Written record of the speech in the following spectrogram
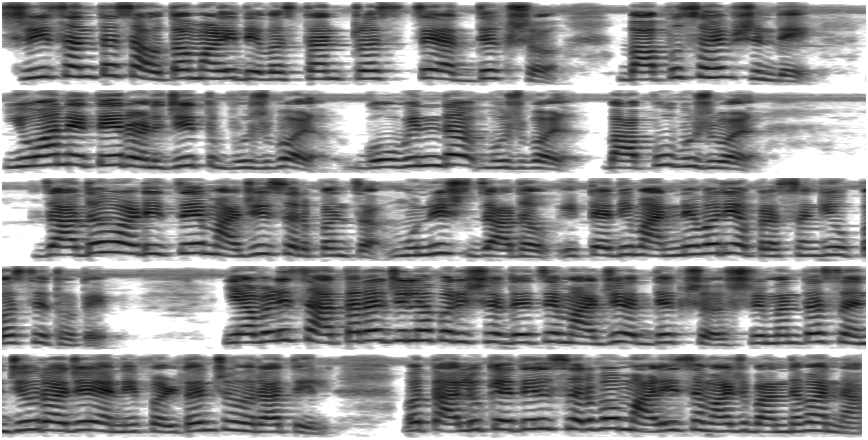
श्री संत सावतामाळी देवस्थान ट्रस्टचे अध्यक्ष बापूसाहेब शिंदे युवा नेते रणजित भुजबळ गोविंद भुजबळ बापू भुजबळ जाधववाडीचे माजी सरपंच मुनीश जाधव इत्यादी मान्यवर या प्रसंगी उपस्थित होते. यावेळी सातारा जिल्हा परिषदेचे माजी अध्यक्ष श्रीमंत संजीवराजे यांनी फलटण शहरातील व तालुक्यातील सर्व माळी समाज बांधवांना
